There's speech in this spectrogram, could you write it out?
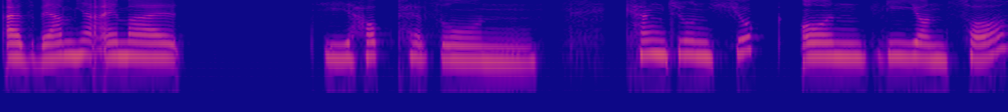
Also, wir haben hier einmal die Hauptperson Kang Joon-hyuk und Lee Yeon-so.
